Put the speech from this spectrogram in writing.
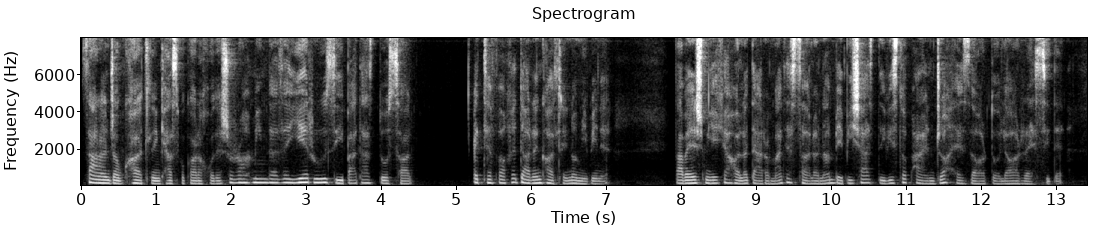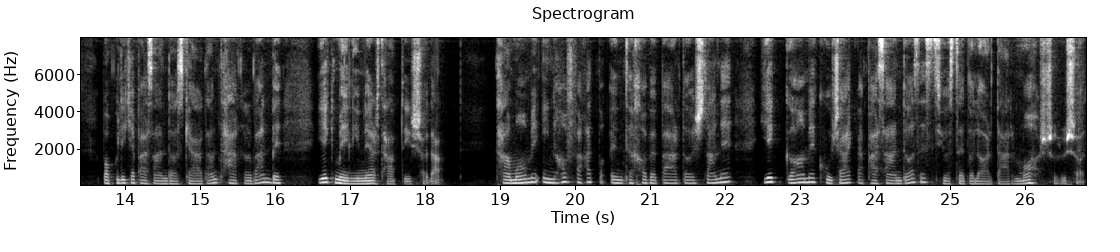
سرانجام کاتلین کسب و کار خودش رو راه میندازه یه روزی بعد از دو سال اتفاق دارن کاتلین رو می‌بینه و بهش میگه که حالا درآمد سالانم به بیش از 250 هزار دلار رسیده. با پولی که پس انداز کردم تقریبا به یک میلیونر تبدیل شدم. تمام اینها فقط با انتخاب برداشتن یک گام کوچک و پسنداز 33 دلار در ماه شروع شد.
